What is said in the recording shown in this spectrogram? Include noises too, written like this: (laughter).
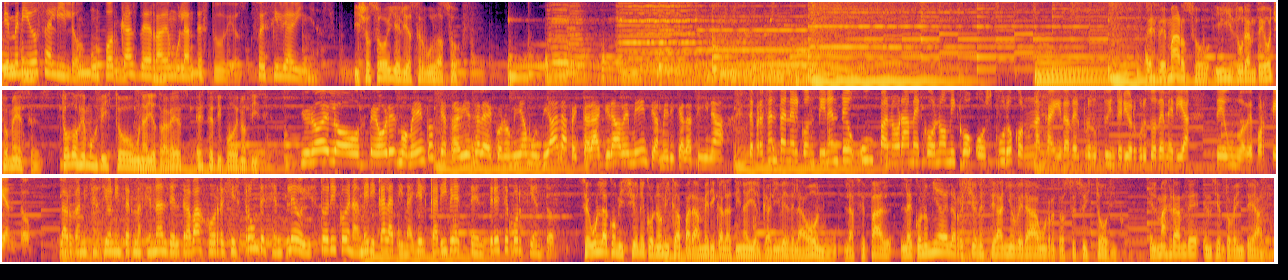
Bienvenidos al Hilo, un podcast de Radio Ambulante Estudios. Soy Silvia Viñas. Y yo soy Eliezer Budasov. Desde marzo y durante ocho meses, todos hemos visto una y otra vez este tipo de noticias. Y uno de los peores momentos que atraviesa la economía mundial afectará gravemente a América Latina. Se presenta en el continente un panorama económico oscuro con una caída del Producto Interior Bruto de media de un 9%. La Organización Internacional del Trabajo registró un desempleo histórico en América Latina y el Caribe del 13%. Según la Comisión Económica para América Latina y el Caribe de la ONU, la CEPAL, la economía de la región este año verá un retroceso histórico, el más grande en 120 años.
